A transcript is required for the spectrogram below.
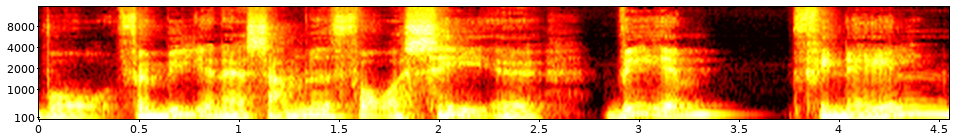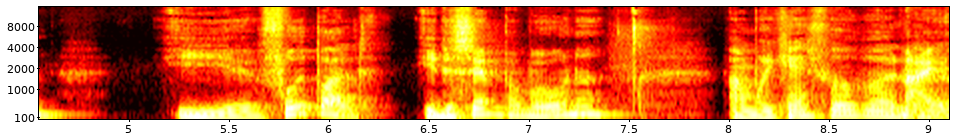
hvor familien er samlet for at se øh, VM-finalen i øh, fodbold i december måned. Amerikansk fodbold? Nej,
